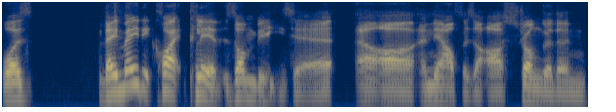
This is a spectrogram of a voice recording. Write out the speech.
was they made it quite clear that zombies yeah are, are and the alphas are, are stronger than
